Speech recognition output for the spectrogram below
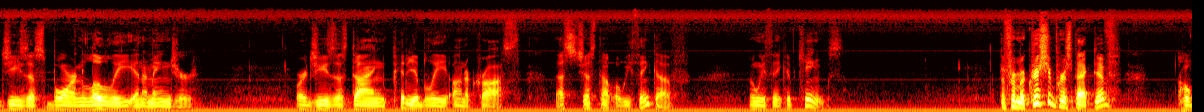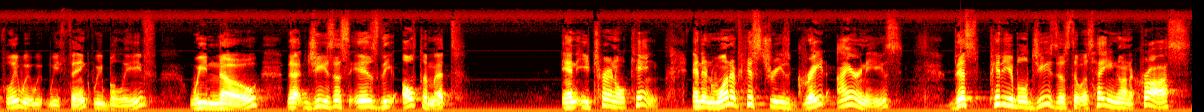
Jesus born lowly in a manger, or Jesus dying pitiably on a cross. That's just not what we think of when we think of kings. But from a Christian perspective, hopefully, we, we think, we believe, we know that Jesus is the ultimate and eternal king. And in one of history's great ironies, this pitiable Jesus that was hanging on a cross,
